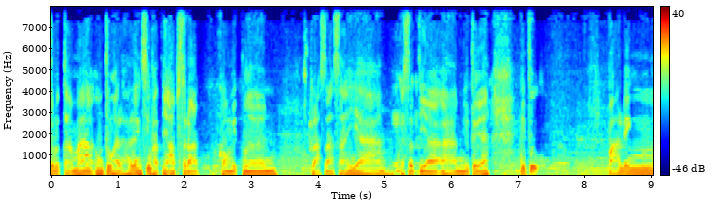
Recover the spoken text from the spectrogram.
terutama untuk hal-hal yang sifatnya abstrak, komitmen, rasa sayang, kesetiaan gitu ya. Itu paling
